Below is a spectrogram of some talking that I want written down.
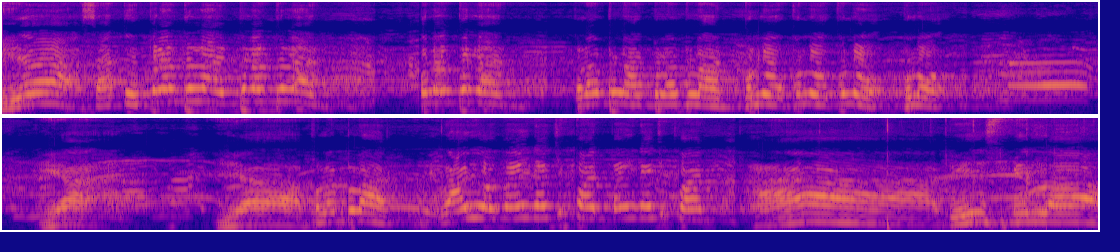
Ya, satu pelan-pelan, pelan-pelan. Pelan-pelan, pelan-pelan, pelan-pelan. Peluk, peluk, peluk, peluk. Ya. Ya, pelan-pelan. Ayo mainnya cepat, mainnya cepat. Ah, bismillah.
